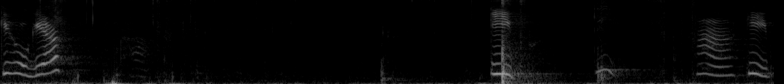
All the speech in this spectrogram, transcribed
ओके हो गया? कीप। हाँ कीप।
